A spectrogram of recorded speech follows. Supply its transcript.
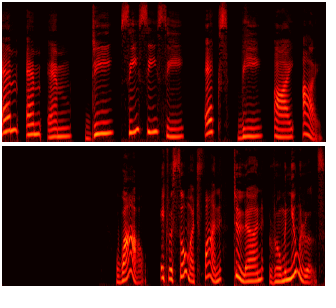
MMMDCCCXVII. Wow! It was so much fun to learn Roman numerals.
